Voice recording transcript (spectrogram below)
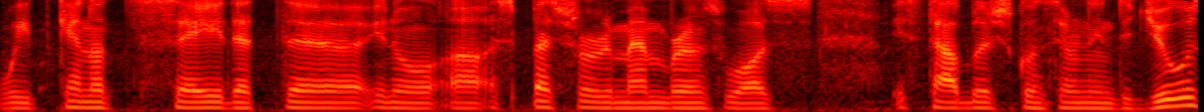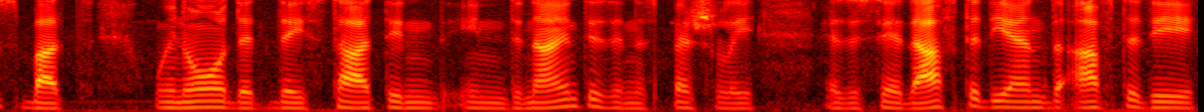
We cannot say that uh, you know a special remembrance was established concerning the Jews, but we know that they started in, in the 90s, and especially, as I said, after the end, after the,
